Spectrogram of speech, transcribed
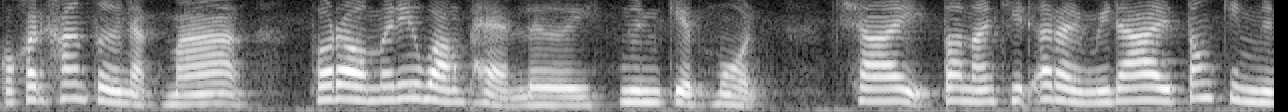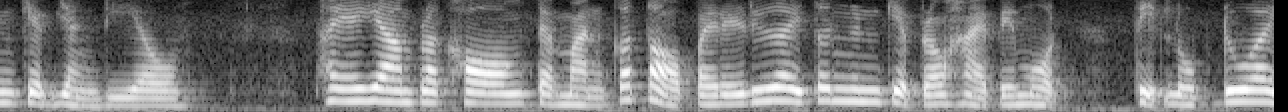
ก็ค่อนข้างเจอหนักมาก ราะเราไม่ได้วางแผนเลย เงินเก็บหมด ใช่ ตอนนั้นคิดอะไรไม่ได้ต้องกินเงินเก็บอย่างเดียว พยายามประคองแต่มันก็ต่อไปเรื่อยๆ จนเงินเก็บเราหายไปหมด ติดลบด้วย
